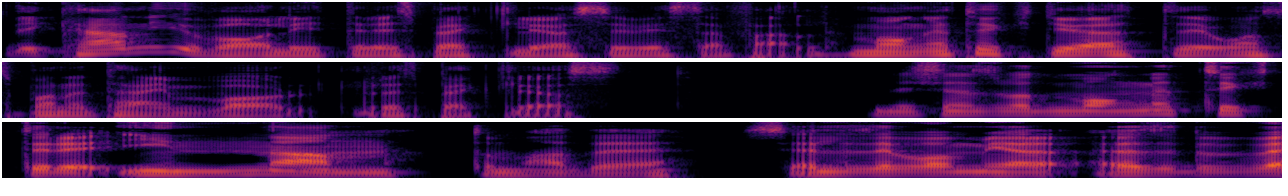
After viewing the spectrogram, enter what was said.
Det kan ju vara lite respektlöst i vissa fall. Många tyckte ju att Once upon a time var respektlöst. Det känns som att många tyckte det innan de hade, eller det var mer, alltså de,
